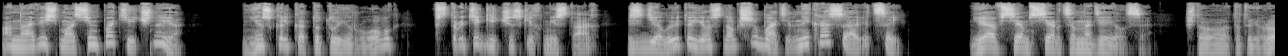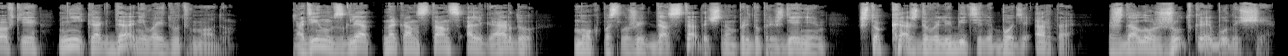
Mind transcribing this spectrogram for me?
«Она весьма симпатичная. Несколько татуировок в стратегических местах сделают ее сногсшибательной красавицей». Я всем сердцем надеялся, что татуировки никогда не войдут в моду. Один взгляд на Констанс Альгарду мог послужить достаточным предупреждением, что каждого любителя боди-арта ждало жуткое будущее.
